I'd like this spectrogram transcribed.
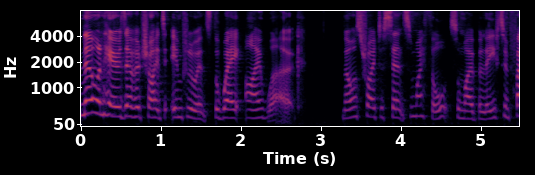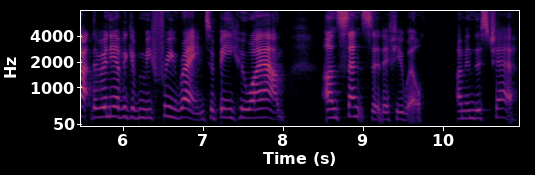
no one here has ever tried to influence the way I work. No one's tried to censor my thoughts or my beliefs. In fact, they've only ever given me free reign to be who I am, uncensored, if you will. I'm in this chair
